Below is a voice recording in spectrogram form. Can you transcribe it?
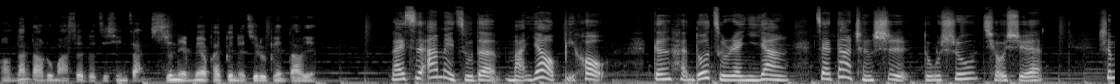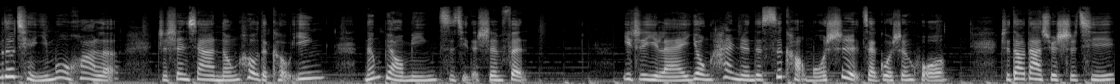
啊，南岛路马社的执行长，十年没有拍片的纪录片导演。来自阿美族的马耀比后，跟很多族人一样，在大城市读书求学，什么都潜移默化了，只剩下浓厚的口音，能表明自己的身份。一直以来用汉人的思考模式在过生活，直到大学时期，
